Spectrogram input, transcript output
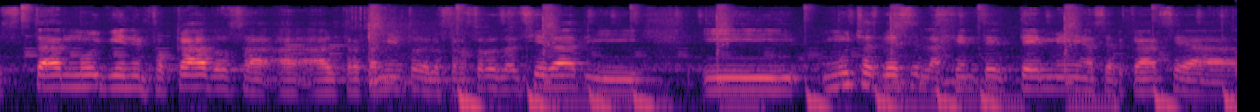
están muy bien enfocados al tratamiento de los trastornos de ansiedad y y muchas veces la gente teme acercarse a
